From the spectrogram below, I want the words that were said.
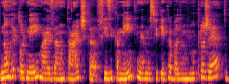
Não retornei mais à Antártica fisicamente, né? Mas fiquei trabalhando no projeto.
